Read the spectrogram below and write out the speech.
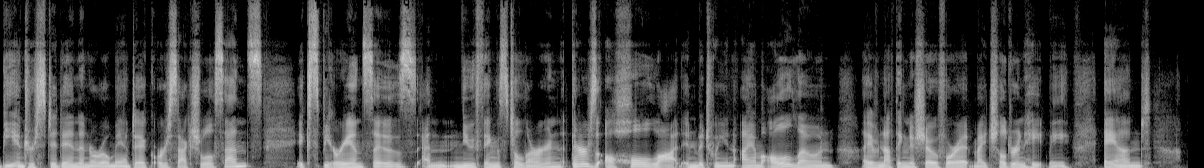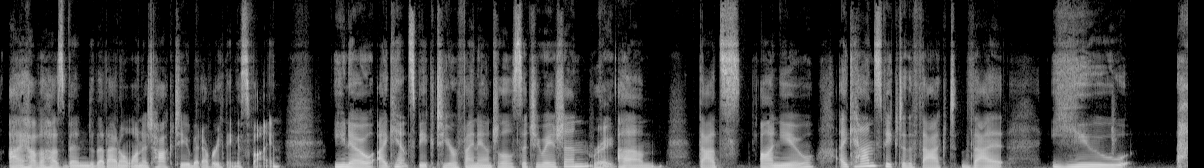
be interested in in a romantic or sexual sense, experiences, and new things to learn. There's a whole lot in between. I am all alone. I have nothing to show for it. My children hate me. And I have a husband that I don't want to talk to, but everything is fine. You know, I can't speak to your financial situation. Right. Um, that's on you. I can speak to the fact that you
